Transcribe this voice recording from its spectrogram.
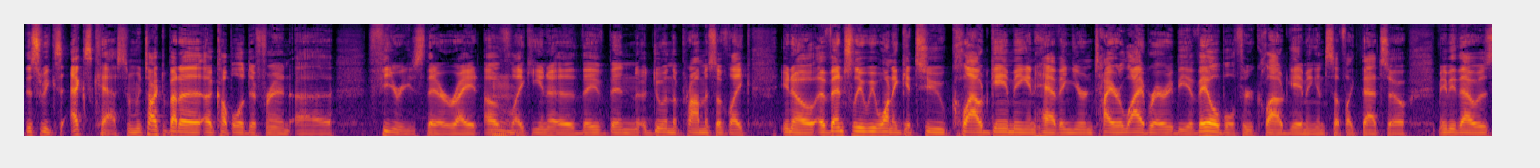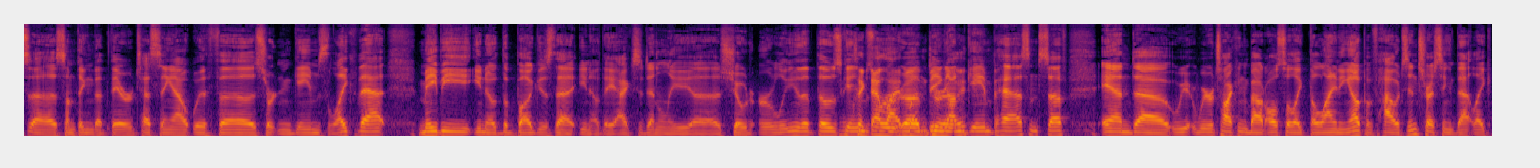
this week's XCast, and we talked about a, a couple of different uh, theories there, right? Of Mm. like you know they've been doing the promise of like you know eventually we want to get to cloud gaming and having your entire library be available through cloud gaming and stuff like that. So maybe that was uh, something that they were testing out with uh, certain games like that. Maybe you know the bug is that you know they accidentally uh, showed early that those games that were live button too being on. Game Pass and stuff. And uh, we we were talking about also like the lining up of how it's interesting that like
